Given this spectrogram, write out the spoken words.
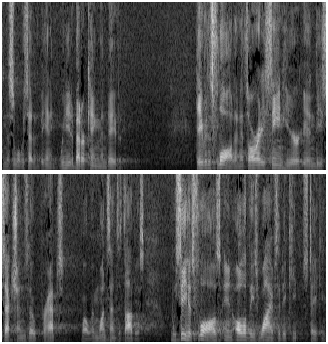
and this is what we said at the beginning we need a better king than David. David is flawed, and it's already seen here in these sections, though perhaps, well, in one sense it's obvious. We see his flaws in all of these wives that he keeps taking.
